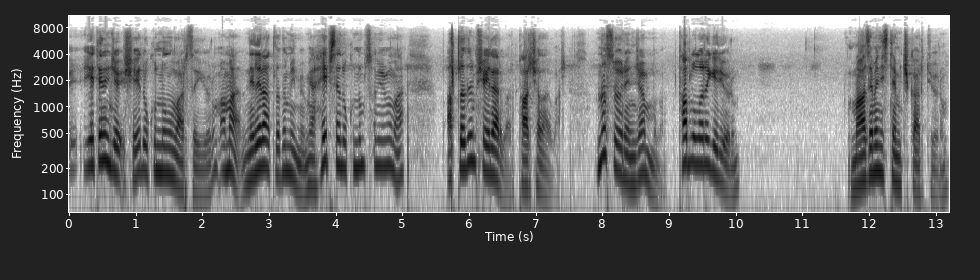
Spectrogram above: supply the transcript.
E, Yeterince şeye dokunduğumu varsayıyorum ama neleri atladığımı bilmiyorum. Yani hepsine dokunduğumu sanıyorum ama atladığım şeyler var, parçalar var. Nasıl öğreneceğim bunu? Tablolara geliyorum. Malzeme listemi çıkartıyorum.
